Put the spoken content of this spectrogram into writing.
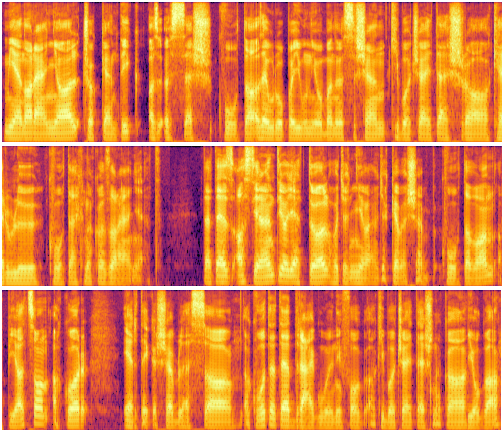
milyen arányjal csökkentik az összes kvóta, az Európai Unióban összesen kibocsátásra kerülő kvótáknak az arányát. Tehát ez azt jelenti, hogy ettől, hogy nyilván, hogyha kevesebb kvóta van a piacon, akkor értékesebb lesz a, a kvóta, tehát drágulni fog a kibocsátásnak a joga.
